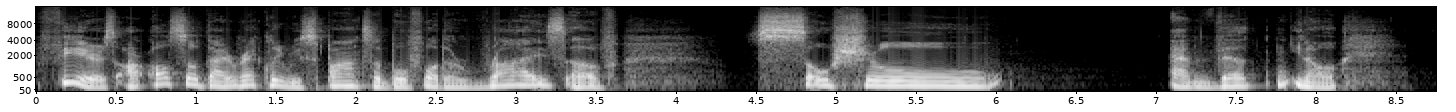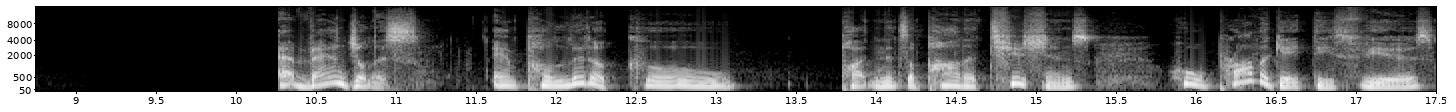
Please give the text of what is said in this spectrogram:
fears are also directly responsible for the rise of social, and you know, evangelists and political pundits or politicians who propagate these fears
